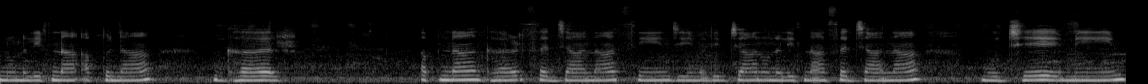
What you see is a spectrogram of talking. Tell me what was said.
नून लिखना अपना घर। अपना घर सजाना, सीन जी अलिफ जान उन लिखना सजाना। मुझे मीम,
